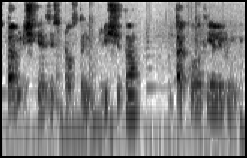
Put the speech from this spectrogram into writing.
В табличке я здесь просто не пересчитал. Такой вот я ленивый.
